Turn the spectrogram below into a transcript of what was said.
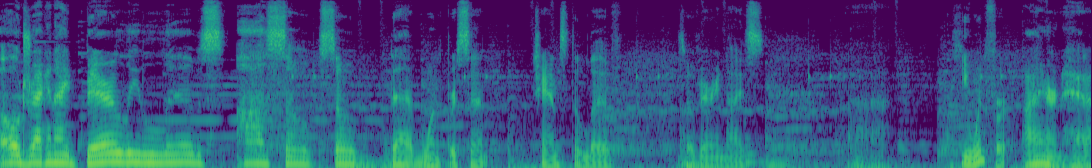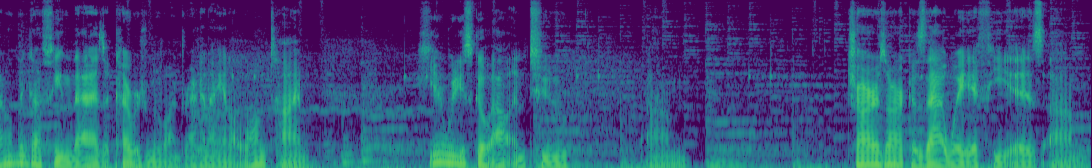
Oh, Dragonite barely lives. Ah, oh, so, so that 1% chance to live. So very nice. Uh, he went for Iron Head. I don't think I've seen that as a coverage move on Dragonite in a long time. Here we just go out into um, Charizard, because that way if he is, um,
